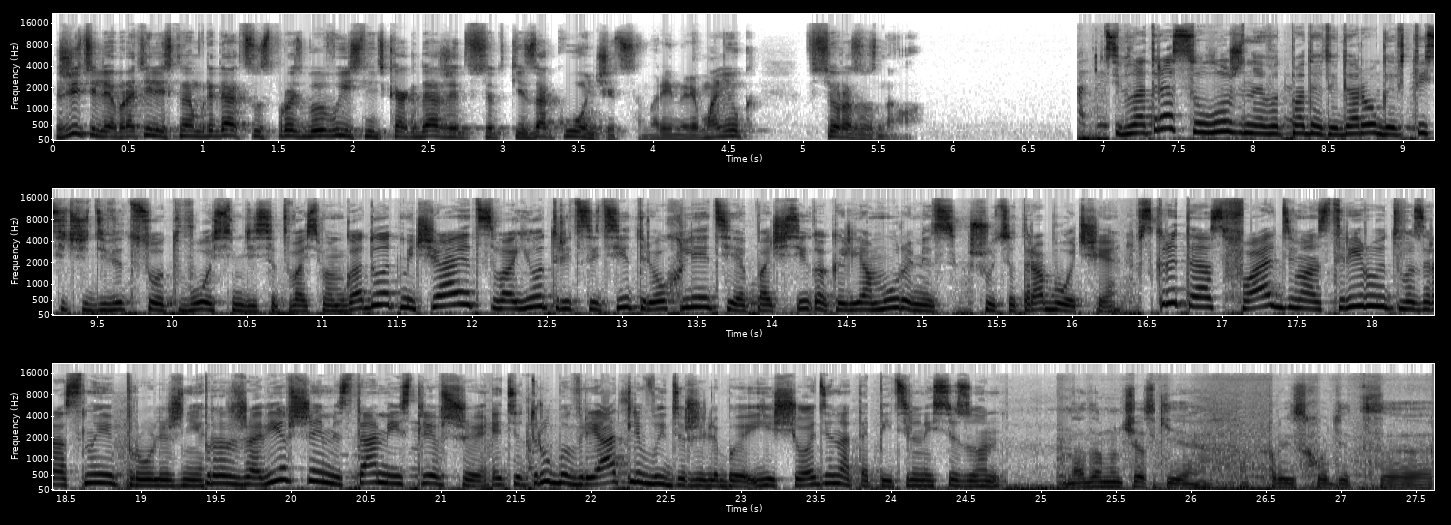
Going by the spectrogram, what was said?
Жители обратились к нам в редакцию с просьбой выяснить, когда же это все-таки закончится. Марина Реманюк все разузнала. Теплотрасса, уложенная вот под этой дорогой в 1988 году, отмечает свое 33-летие, почти как Илья Муромец, шутят рабочие. Вскрытый асфальт демонстрирует возрастные пролежни, проржавевшие, местами истлевшие. Эти трубы вряд ли выдержали бы еще один отопительный сезон. На данном участке происходит э,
